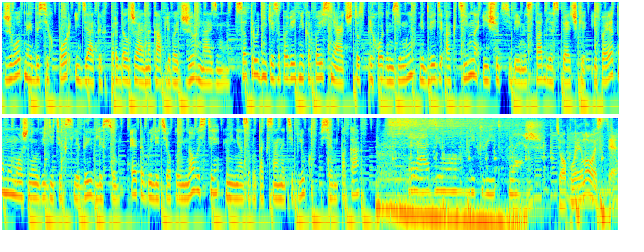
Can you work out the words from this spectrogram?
Животные до сих пор едят их, продолжая накапливать жир на зиму. Сотрудники заповедника поясняют, что с приходом зимы медведи активно ищут себе места для спячки, и поэтому можно увидеть их следы в лесу. Это были теплые новости. Меня зовут Оксана Теплюк. Всем пока. Радио Ликвид Теплые новости.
